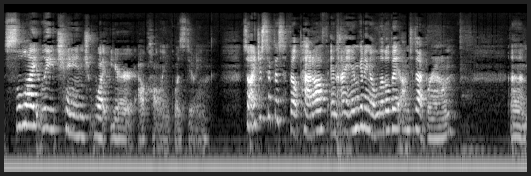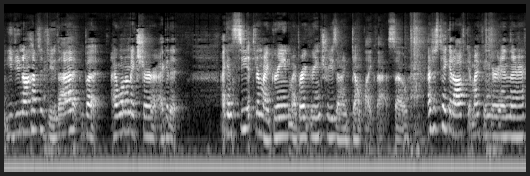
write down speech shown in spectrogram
slightly change what your alcohol ink was doing. So I just took this felt pad off and I am getting a little bit onto that brown. Um, you do not have to do that, but I want to make sure I get it I can see it through my green, my bright green trees, and I don't like that. So I just take it off, get my finger in there.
